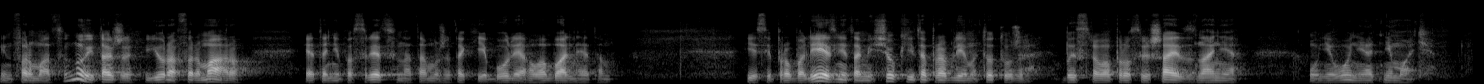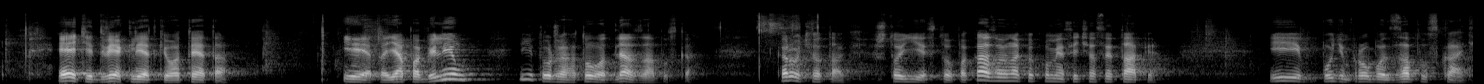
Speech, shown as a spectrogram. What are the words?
информацию. Ну и также Юра Фермагров, это непосредственно там уже такие более глобальные там если про болезни, там еще какие-то проблемы, то тоже быстро вопрос решает, знания у него не отнимать. Эти две клетки, вот это и это, я побелил и тоже готово для запуска. Короче, вот так. Что есть, то показываю, на каком я сейчас этапе. И будем пробовать запускать.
